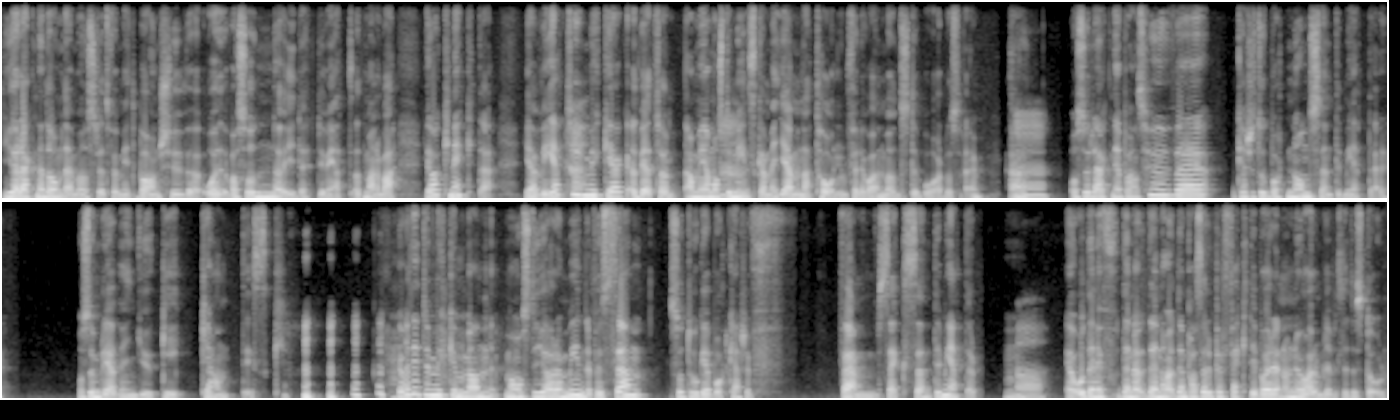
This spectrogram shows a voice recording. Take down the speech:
jag räknade om det här mönstret för mitt barns huvud och var så nöjd, du vet. Att man bara, jag knäckte. Jag vet hur mycket jag, jag vet så, ja men jag måste Mm. minska med jämna 12 för det var en mönsterbord och sådär. Ja. Mm. Och så räknade jag på hans huvud, kanske tog bort någon centimeter. Och sen blev den ju gigantisk. Jag vet inte hur mycket man, man måste göra mindre för sen så tog jag bort kanske 5-6 centimeter. Mm. Ja. Ja, Och den, är, den, den, har, den passade perfekt i början och nu har den blivit lite stor.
